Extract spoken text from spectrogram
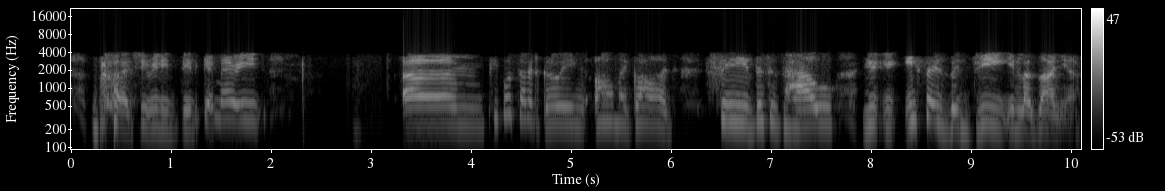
but she really did get married, um, people started going, oh my God, see, this is how you, you, Issa is the G in lasagna.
